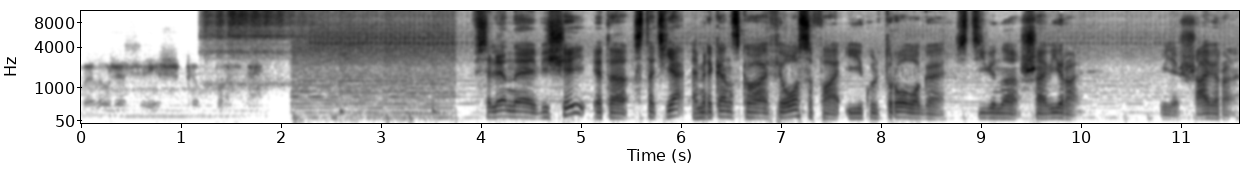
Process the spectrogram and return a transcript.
было уже слишком поздно. Вселенная вещей – это статья американского философа и культуролога Стивена Шавира, или Шавера.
